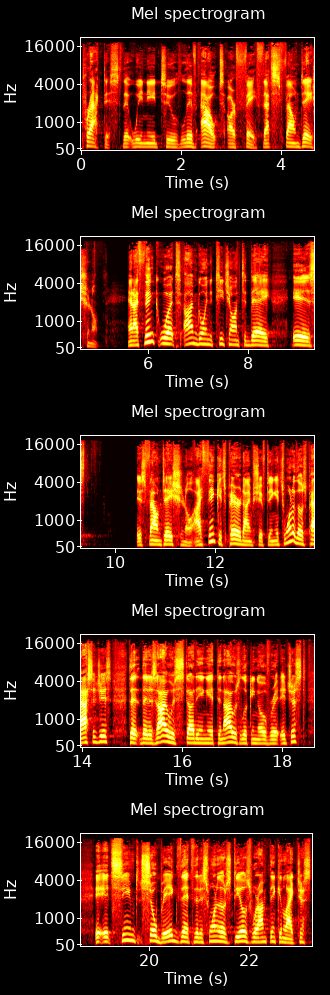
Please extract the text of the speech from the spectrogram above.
practiced, that we need to live out our faith. That's foundational. And I think what I'm going to teach on today is is foundational. I think it's paradigm shifting. It's one of those passages that, that as I was studying it and I was looking over it, it just it, it, seemed so big that, that it's one of those deals where I'm thinking like just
